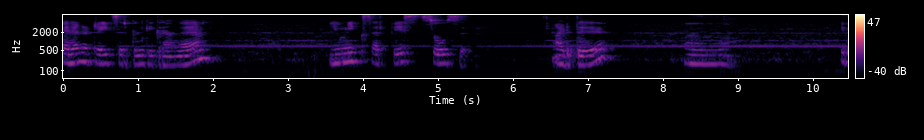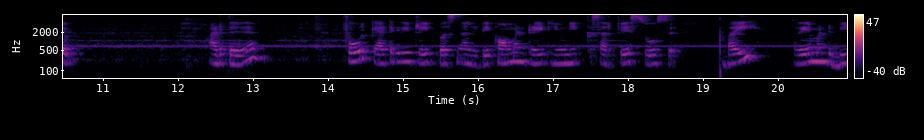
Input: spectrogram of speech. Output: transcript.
என்னென்ன ட்ரேட்ஸ் இருக்குதுன்னு கேட்குறாங்க யூனிக் சர்ஃபேஸ் சோர்ஸு அடுத்து இது அடுத்து four category trait personality common trait unique surface source by Raymond B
